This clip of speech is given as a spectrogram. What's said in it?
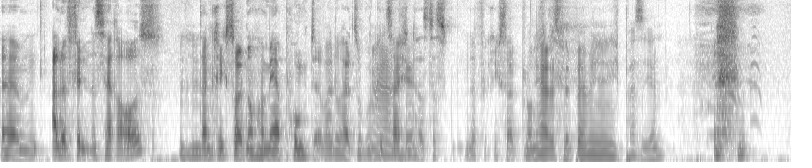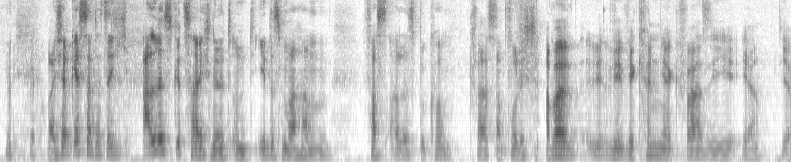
ähm, alle finden es heraus, Mhm. dann kriegst du halt nochmal mehr Punkte, weil du halt so gut Ah, gezeichnet okay. hast. Das, dafür kriegst du halt Props. Ja, das wird bei mir nicht passieren. Aber ich habe gestern tatsächlich alles gezeichnet und jedes Mal haben fast alles bekommen. Krass. Obwohl ich. Aber wir, wir können ja quasi, ja, ja,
